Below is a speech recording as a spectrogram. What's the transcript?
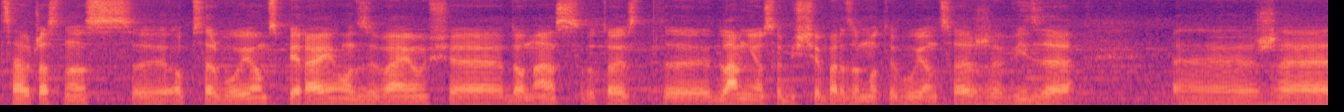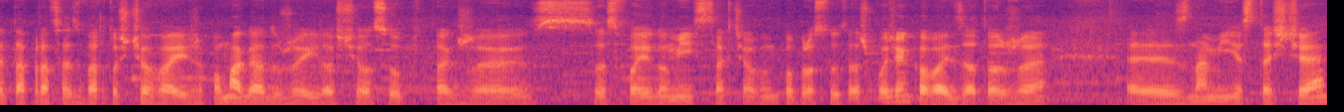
cały czas nas y, obserwują, wspierają, odzywają się do nas, bo to jest y, dla mnie osobiście bardzo motywujące, że widzę, e, że ta praca jest wartościowa i że pomaga dużej ilości osób. Także ze swojego miejsca chciałbym po prostu też podziękować za to, że z nami jesteście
